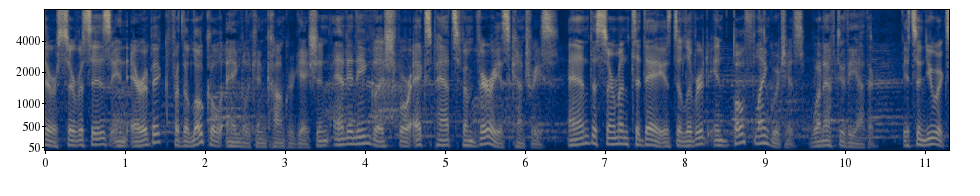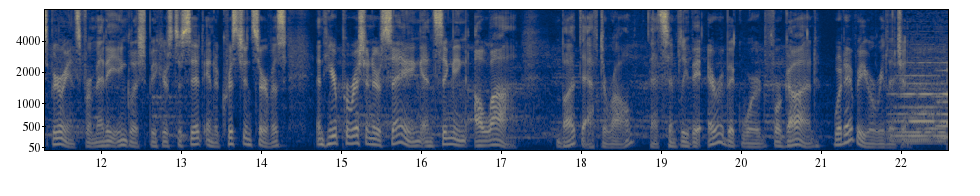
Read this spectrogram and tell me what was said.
There are services in Arabic for the local Anglican congregation and in English for expats from various countries. And the sermon today is delivered in both languages, one after the other. It's a new experience for many English speakers to sit in a Christian service and hear parishioners saying and singing Allah. But after all, that's simply the Arabic word for God, whatever your religion.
